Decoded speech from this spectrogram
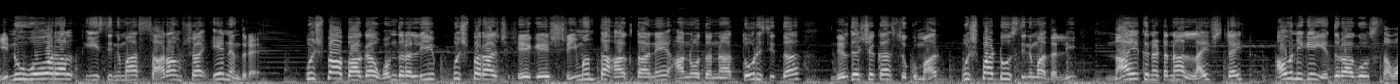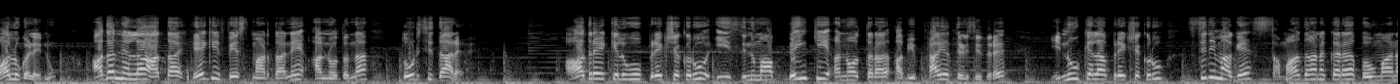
ಇನ್ನು ಓವರ್ ಆಲ್ ಈ ಸಿನಿಮಾ ಸಾರಾಂಶ ಏನೆಂದ್ರೆ, ಪುಷ್ಪ ಭಾಗ ಒಂದರಲ್ಲಿ ಪುಷ್ಪರಾಜ್ ಹೇಗೆ ಶ್ರೀಮಂತ ಆಗ್ತಾನೆ ಅನ್ನೋದನ್ನ ತೋರಿಸಿದ್ದ ನಿರ್ದೇಶಕ ಸುಕುಮಾರ್, ಪುಷ್ಪ ಟು ಸಿನಿಮಾದಲ್ಲಿ ನಾಯಕ ನಟನ ಲೈಫ್ ಸ್ಟೈಲ್, ಅವನಿಗೆ ಎದುರಾಗೋ ಸವಾಲುಗಳೇನು, ಅದನ್ನೆಲ್ಲ ಆತ ಹೇಗೆ ಫೇಸ್ ಮಾಡ್ತಾನೆ ಅನ್ನೋದನ್ನ ತೋರಿಸಿದ್ದಾರೆ. ಆದ್ರೆ ಕೆಲವು ಪ್ರೇಕ್ಷಕರು ಈ ಸಿನಿಮಾ ಬೆಂಕಿ ಅನ್ನೋ ತರ ಅಭಿಪ್ರಾಯ ತಿಳಿಸಿದ್ರೆ ಇನ್ನೂ ಕೆಲ ಪ್ರೇಕ್ಷಕರು ಸಿನಿಮಾಗೆ ಸಮಾಧಾನಕರ ಬಹುಮಾನ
